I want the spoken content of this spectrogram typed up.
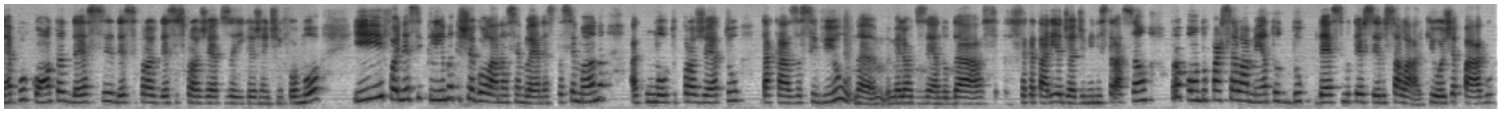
né, por conta desse, desse, desses projetos aí que a gente informou, e foi nesse clima que chegou lá na Assembleia nesta semana um outro projeto da Casa Civil, né, melhor dizendo, da Secretaria de Administração, propondo o parcelamento do 13º salário, que hoje é pago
